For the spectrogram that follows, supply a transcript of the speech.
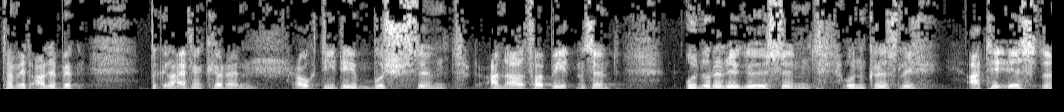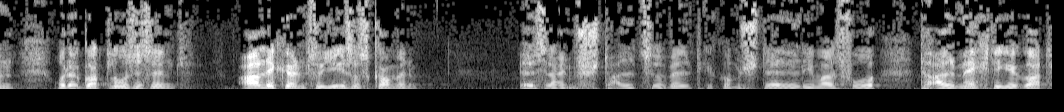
damit alle begreifen können, auch die, die im Busch sind, Analphabeten sind, unreligiös sind, unchristlich, Atheisten oder Gottlose sind. Alle können zu Jesus kommen. Er ist in einem Stall zur Welt gekommen. Stell dir mal vor, der allmächtige Gott.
